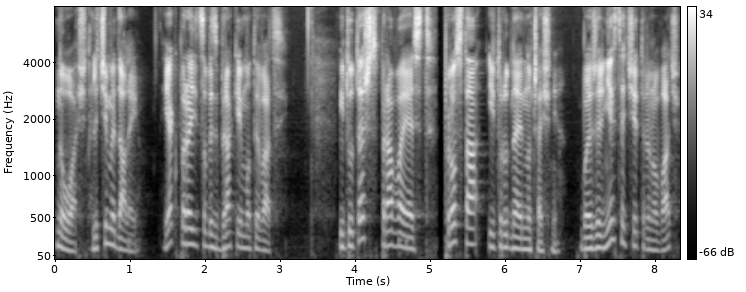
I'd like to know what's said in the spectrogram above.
No właśnie, lecimy dalej. Jak poradzić sobie z brakiem motywacji? I tu też sprawa jest prosta i trudna jednocześnie, bo jeżeli nie chcecie trenować,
